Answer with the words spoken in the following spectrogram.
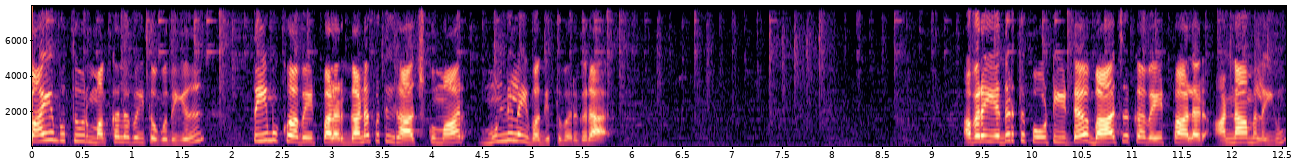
கோயம்புத்தூர் மக்களவை தொகுதியில் திமுக வேட்பாளர் கணபதி ராஜ்குமார் முன்னிலை வகித்து வருகிறார். அவரை எதிர்த்து போட்டியிட்ட பாஜக வேட்பாளர் அண்ணாமலையும்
